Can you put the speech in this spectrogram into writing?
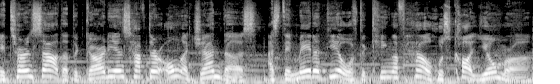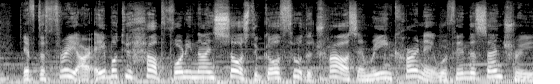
It turns out that the Guardians have their own agendas as they made a deal with the King of Hell who's called Yomra. If the three are able to help 49 souls to go through the trials and reincarnate within the century,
